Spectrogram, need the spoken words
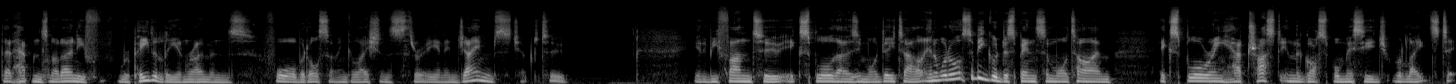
That happens not only f- repeatedly in Romans 4, but also in Galatians 3 and in James chapter 2. It'd be fun to explore those in more detail, and it would also be good to spend some more time exploring how trust in the gospel message relates to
